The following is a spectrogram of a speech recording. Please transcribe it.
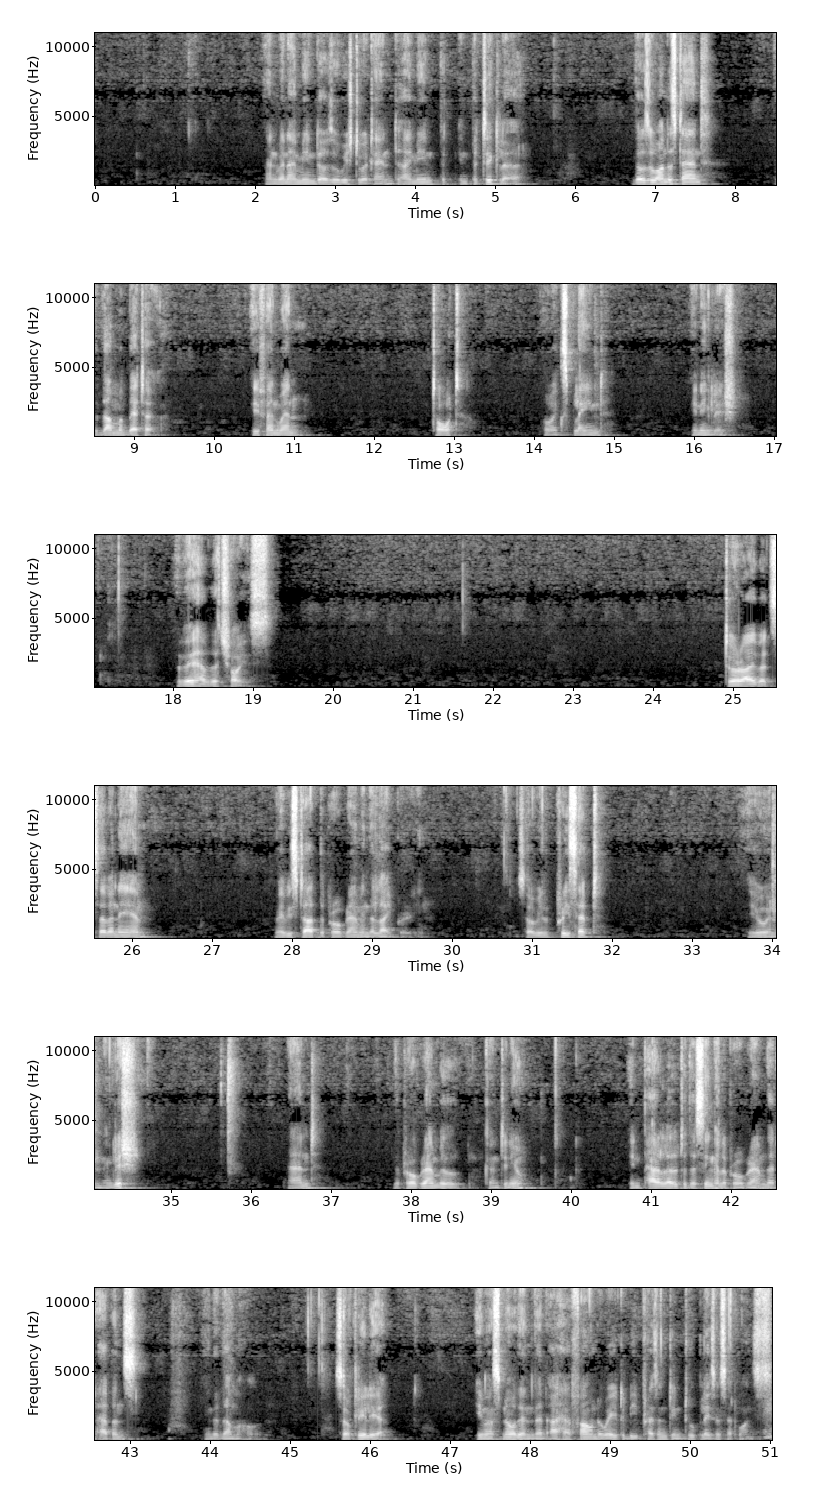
and when I mean those who wish to attend, I mean in particular those who understand the Dhamma better, if and when taught or explained in English, they have the choice. To arrive at 7 a.m., where we start the program in the library. So we'll precept you in English, and the program will continue in parallel to the Sinhala program that happens in the Dhamma Hall. So clearly, uh, you must know then that I have found a way to be present in two places at once.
